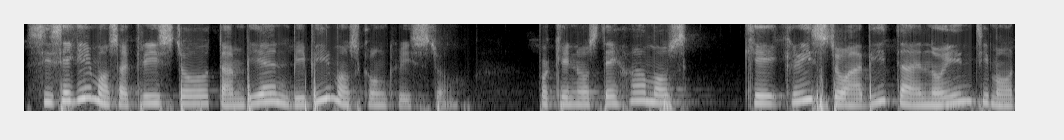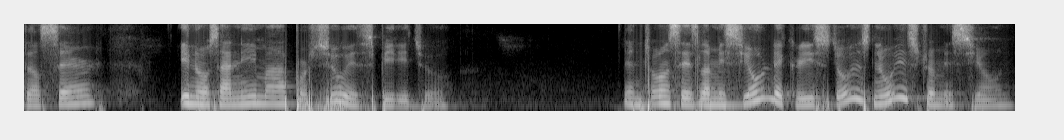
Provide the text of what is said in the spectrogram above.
Si seguimos a Cristo, también vivimos con Cristo, porque nos dejamos que Cristo habita en lo íntimo del ser y nos anima por su Espíritu. Entonces la misión de Cristo es nuestra misión.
